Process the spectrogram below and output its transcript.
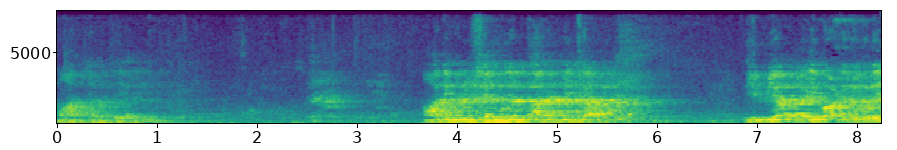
മാധ്യമത്തെയായിരുന്നു. ആദ്യ മനുഷ്യൻ മുതൽ ആരംഭിച്ച ദിവ്യ വെളിപാടുകളുടെ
